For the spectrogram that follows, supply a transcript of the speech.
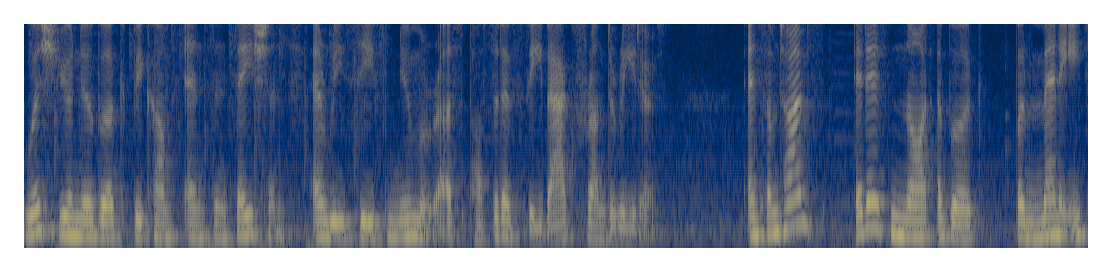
Wish your new book becomes a sensation and receive numerous positive feedback from the readers. And sometimes it is not a book but many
